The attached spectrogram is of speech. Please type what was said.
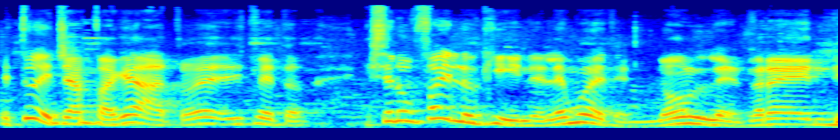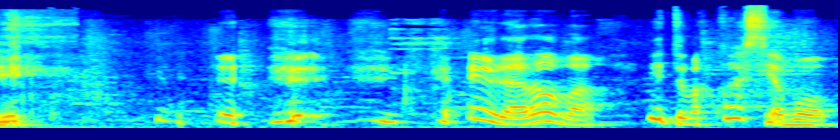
e tu hai già pagato, eh, ripeto, se non fai il login le monete non le prendi. è una roba. Ho detto, ma qua siamo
